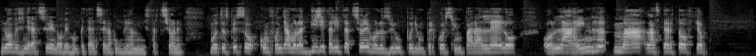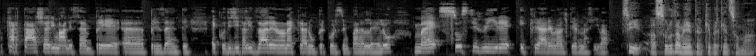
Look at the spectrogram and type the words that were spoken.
nuove generazioni e nuove competenze della pubblica amministrazione. Molto spesso confondiamo la digitalizzazione con lo sviluppo di un percorso in parallelo online, ma la scartoffia cartacea rimane sempre eh, presente. Ecco, digitalizzare non è creare un percorso in parallelo, ma è sostituire e creare un'alternativa. Sì, assolutamente, anche perché insomma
